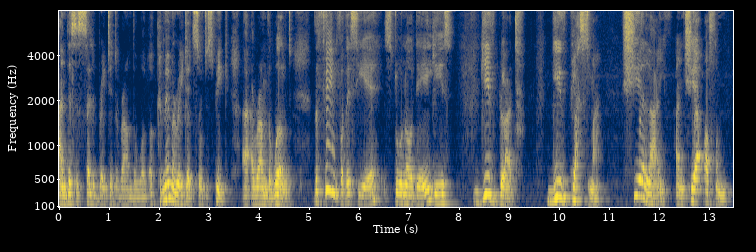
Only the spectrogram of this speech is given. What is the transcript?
and this is celebrated around the world, or commemorated, so to speak, uh, around the world. The theme for this year's Donor Day is Give Blood, Give Plasma, Share Life, and Share Often.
